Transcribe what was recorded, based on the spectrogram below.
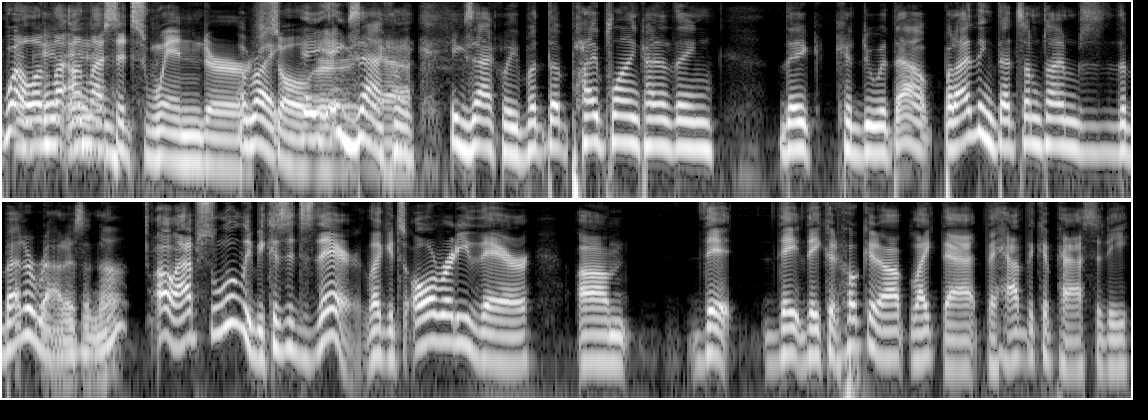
Well, And- unle- and- unless it's wind or right? solar. exactly, yeah. exactly. But the pipeline kind of thing, they could do without. But I think that's sometimes the better route, is it not? Oh, absolutely, because it's there. Like it's already there. Um, that they, they could hook it up like that. They have the capacity.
